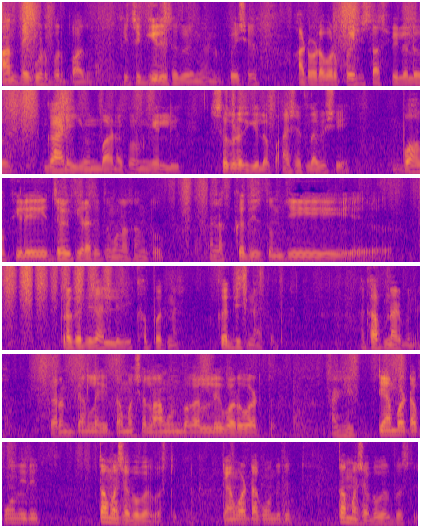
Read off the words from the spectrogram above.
आणते गुडभर पाच हिचे गेले सगळे मेहनत पैसे आठवडाभर पैसे साचविलेलं गाडी घेऊन भाडं करून गेली सगळंच गेलं. पण अशातला विषय भावकीले जळकी राहते तुम्हाला सांगतो. त्याला कधीच तुमची प्रगती झालेली खपत नाही. कधीच नाही खपत. खपणार बी नाही. कारण त्यांना हे तमाशा लांबून बघायला लय बरं वाटतं. आणि हे टॅम्बा टाकून देते तमाशा बघत बसतो. टॅम्बा टाकून देते तमाशा बघत बसतो.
